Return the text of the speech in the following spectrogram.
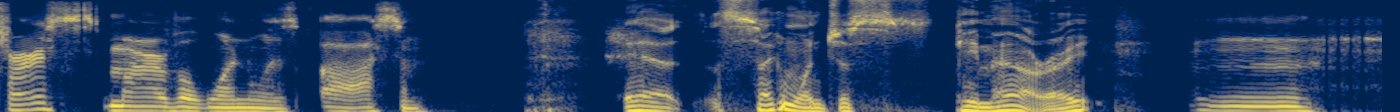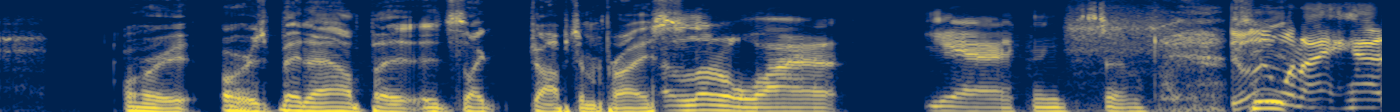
first Marvel one was awesome. Yeah, the second one just came out, right? Mm, Or it, or it's been out, but it's like dropped in price. a little while. Yeah, I think so. The only one I had,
